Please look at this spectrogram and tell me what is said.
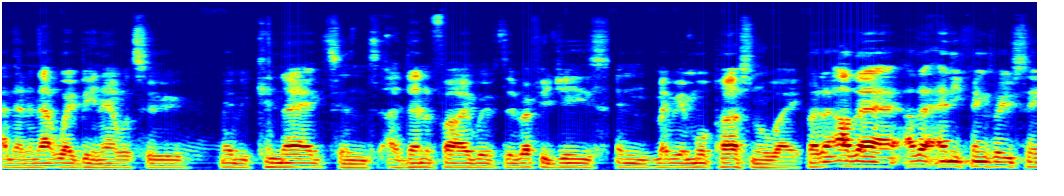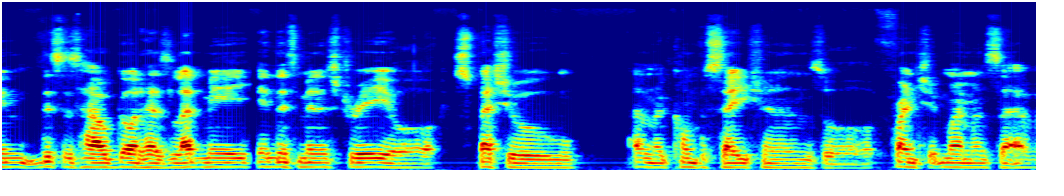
and then in that way being able to maybe connect and identify with the refugees in maybe a more personal way. But are there are there any things where you've seen this is how God has led me in this ministry, or special I don't know conversations or friendship moments that have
